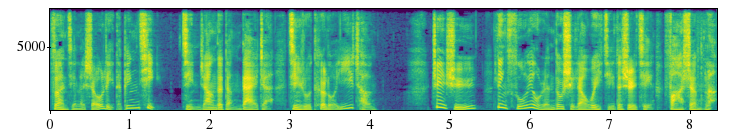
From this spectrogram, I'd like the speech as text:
攥紧了手里的兵器。紧张地等待着进入特洛伊城。这时，令所有人都始料未及的事情发生了。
